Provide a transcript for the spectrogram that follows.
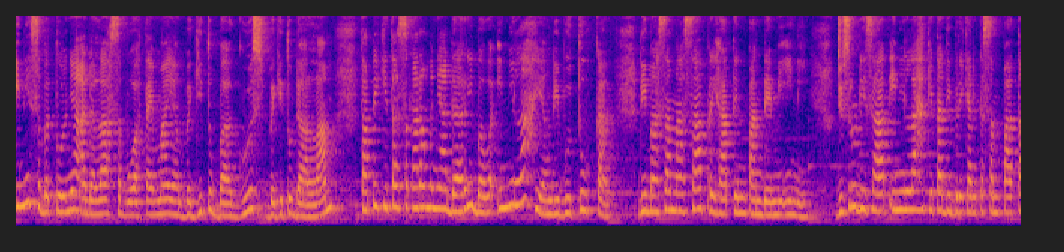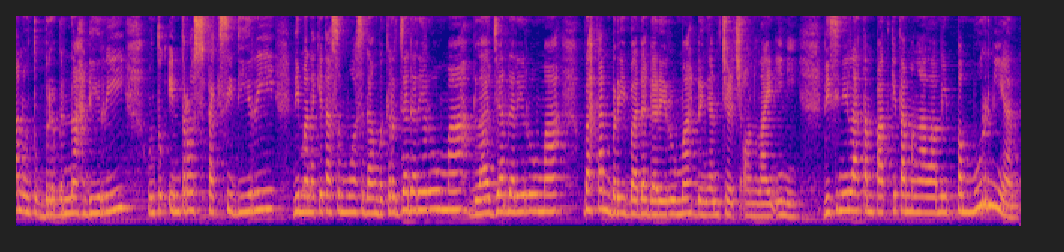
Ini sebetulnya adalah sebuah tema yang begitu bagus, begitu dalam, tapi kita sekarang menyadari bahwa inilah yang dibutuhkan di masa-masa prihatin pandemi ini. Justru di saat inilah kita diberikan kesempatan untuk berbenah diri, untuk introspeksi diri, di mana kita semua sedang bekerja dari rumah, belajar dari rumah, bahkan beribadah dari rumah dengan church online ini. Di sinilah tempat kita mengalami pemurnian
